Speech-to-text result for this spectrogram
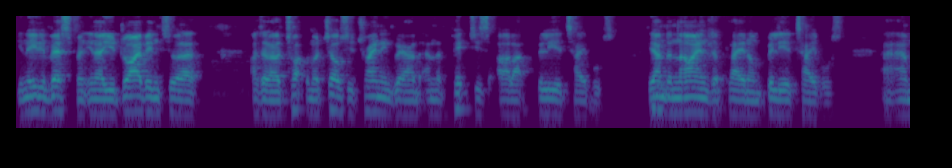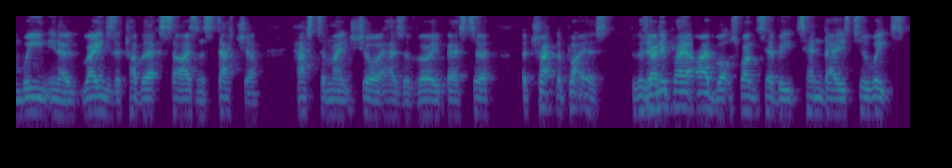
You need investment. You know, you drive into a, I don't know, Tottenham or Chelsea training ground, and the pitches are like billiard tables. The under nines are playing on billiard tables, and we, you know, Rangers, a club of that size and stature, has to make sure it has the very best to attract the players because they only play at Ibrox once every ten days, two weeks.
